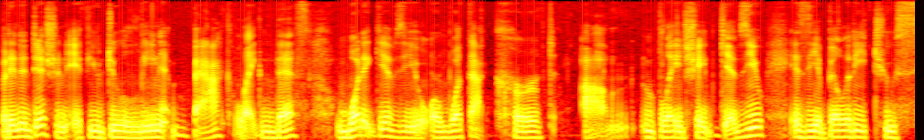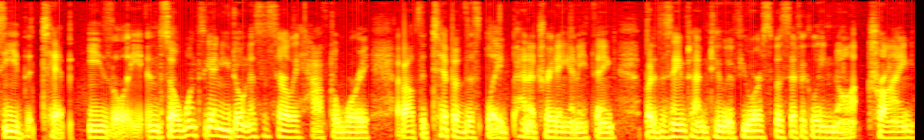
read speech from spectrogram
but in addition, if you do lean it back like this, what it gives you or what that curved um, blade shape gives you is the ability to see the tip easily. And so once again, you don't necessarily have to worry about the tip of this blade penetrating anything, but at the same time too, if you are specifically not trying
